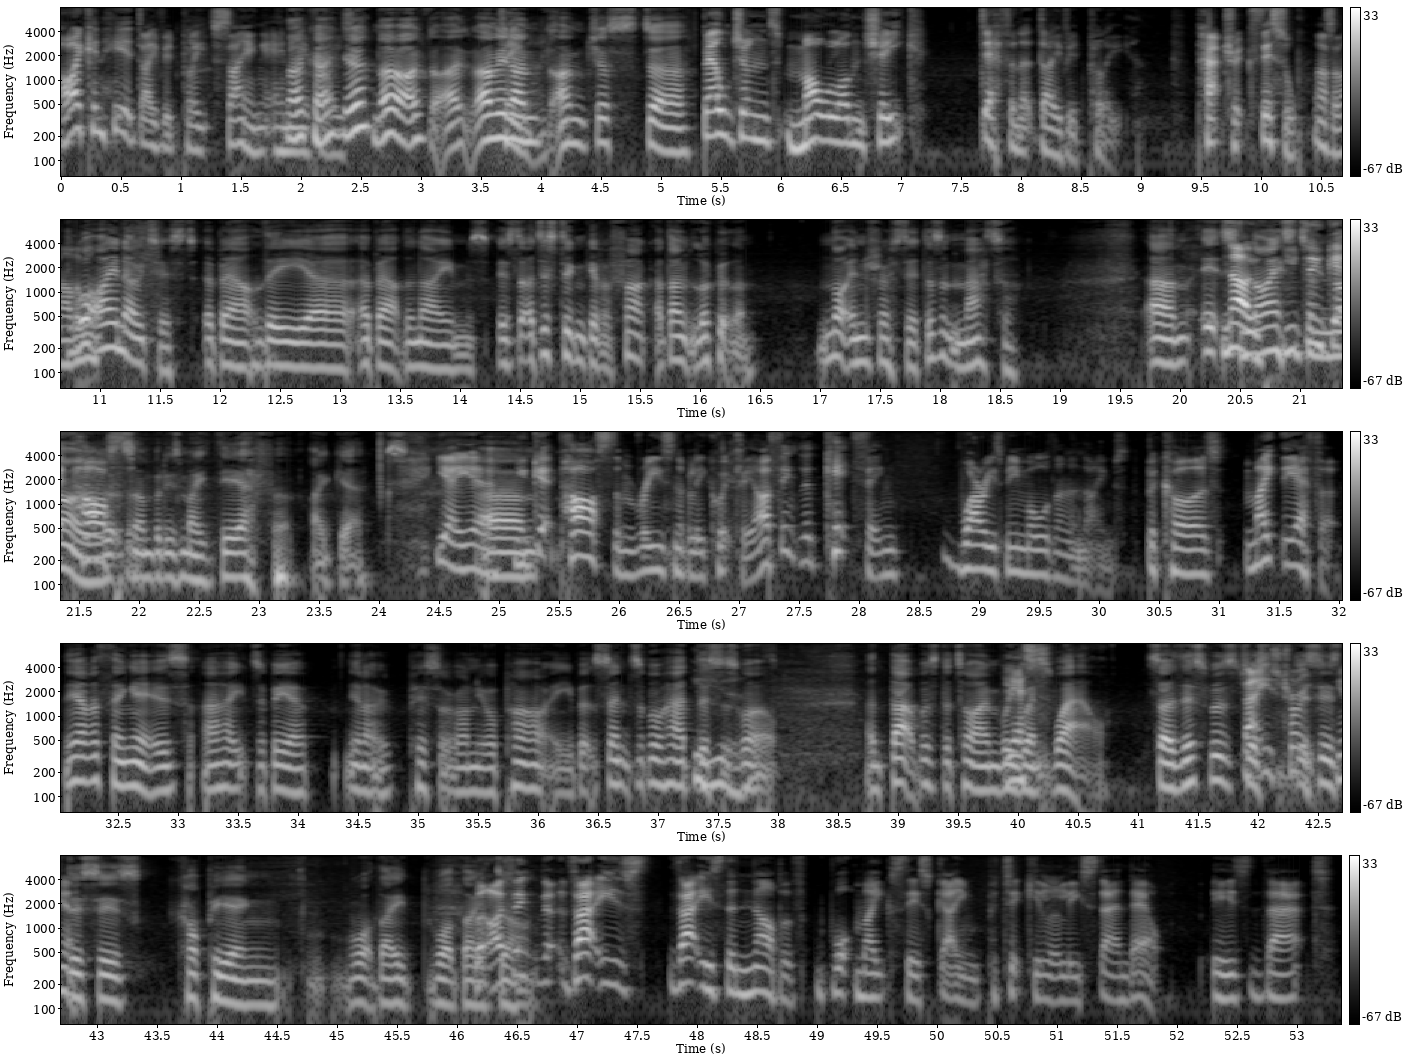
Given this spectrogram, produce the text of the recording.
I can hear David Pleat saying any Okay, of those. yeah, no, I, I, I mean, I'm. I'm just uh, Belgium's mole on cheek, definite David Pleat. Patrick Thistle, that's another What one. What I noticed about the uh, about the names is that I just didn't give a fuck. I don't look at them. I'm not interested. Doesn't matter. Um, it's No, nice you to do get know that them. somebody's made the effort. I guess. Yeah, yeah. Um, you get past them reasonably quickly. I think the kit thing worries me more than the names because make the effort. The other thing is, I hate to be a you know pisser on your party, but Sensible had this as well, and that was the time we Yes. went wow. So this was just is true, this is yeah. this is copying what they what they. But I think that that is that is the nub of what makes this game particularly stand out is that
